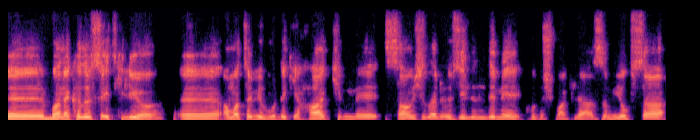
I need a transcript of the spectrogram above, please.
Ee, bana kalırsa etkiliyor. Ee, ama tabii buradaki hakim ve savcılar özelinde mi konuşmak lazım? Yoksa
